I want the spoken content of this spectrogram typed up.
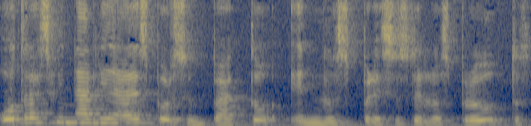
otras finalidades por su impacto en los precios de los productos.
